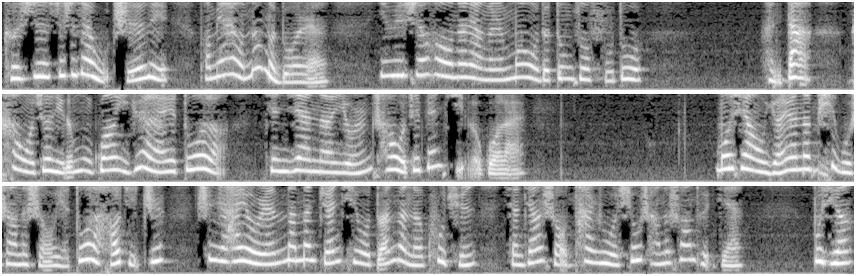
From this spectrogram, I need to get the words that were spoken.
可是这是在舞池里，旁边还有那么多人，因为身后那两个人摸我的动作幅度很大。看我这里的目光也越来越多了，渐渐的有人朝我这边挤了过来，摸向我圆圆的屁股上的手也多了好几只，甚至还有人慢慢卷起我短短的裤裙，想将手探入我修长的双腿间。不行，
